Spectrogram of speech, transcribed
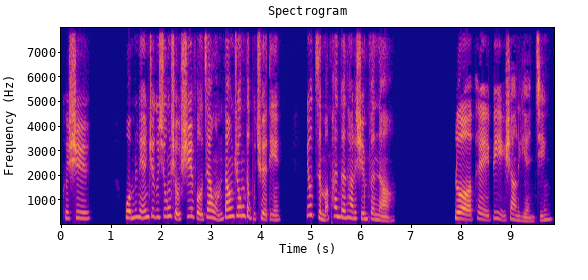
可是，我们连这个凶手是否在我们当中都不确定，又怎么判断他的身份呢？洛佩闭上了眼睛，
